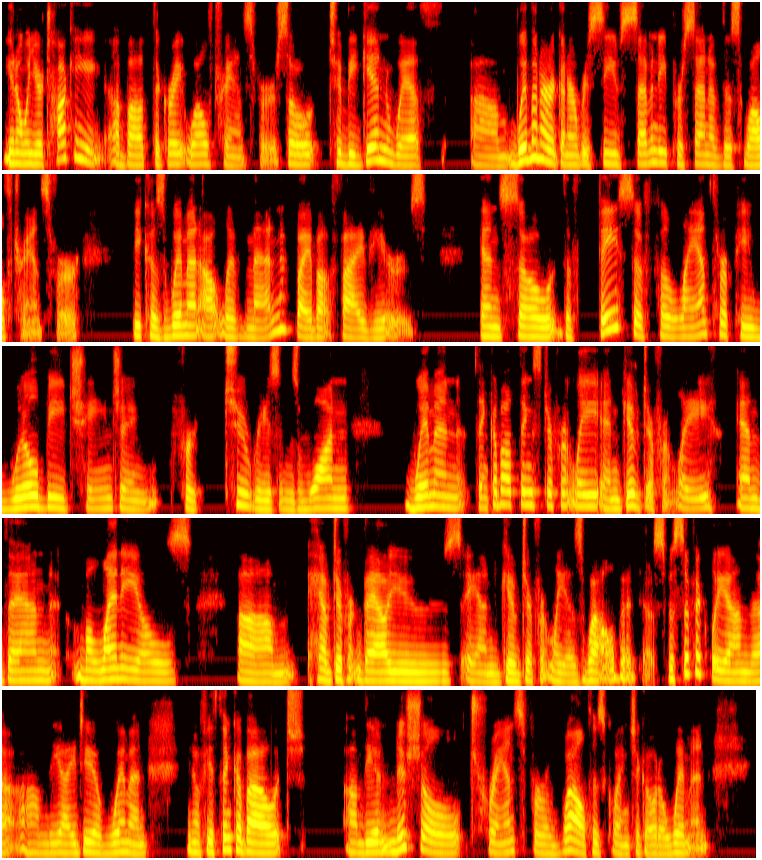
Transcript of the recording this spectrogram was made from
you know, when you're talking about the great wealth transfer, so to begin with, um, women are going to receive 70% of this wealth transfer because women outlive men by about five years. And so the face of philanthropy will be changing for two reasons. One, women think about things differently and give differently. And then millennials um, have different values and give differently as well. But specifically on the um, the idea of women, you know, if you think about um, the initial transfer of wealth is going to go to women.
